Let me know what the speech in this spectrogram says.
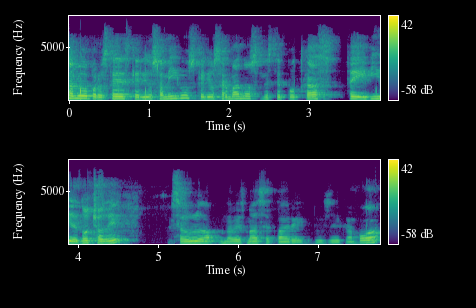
Saludo para ustedes, queridos amigos, queridos hermanos, en este podcast Fe y Vida en 8D. saluda una vez más el padre Luis de Gamboa,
